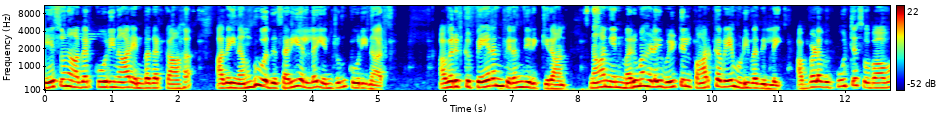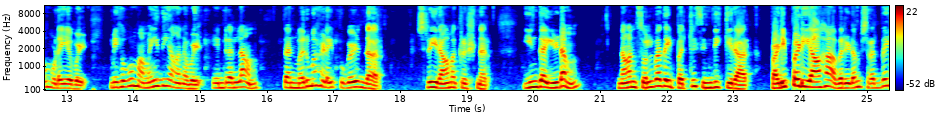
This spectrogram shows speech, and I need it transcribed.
இயேசுநாதர் கூறினார் என்பதற்காக அதை நம்புவது சரியல்ல என்றும் கூறினார். அவருக்கு பேரன் பிறந்திருக்கிறான். நான் என் மருமகளை வீட்டில் பார்க்கவே முடிவதில்லை. அவ்வளவு கூச்ச சுபாவம் உடையவள் மிகவும் அமைதியானவள் என்றெல்லாம் தன் மருமகளை புகழ்ந்தார் ஸ்ரீராமகிருஷ்ணர். இந்த இடம் நான் சொல்வதை பற்றி சிந்திக்கிறார். படிப்படியாக அவரிடம் ஸ்ரத்தை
